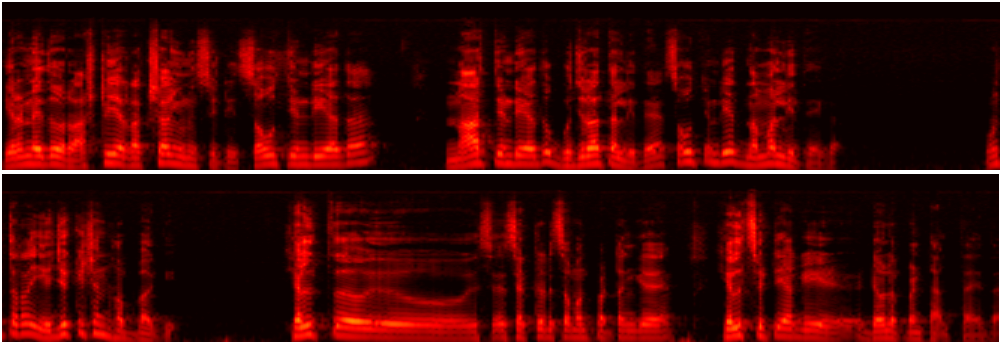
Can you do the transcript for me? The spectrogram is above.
ಎರಡನೇದು ರಾಷ್ಟ್ರೀಯ ರಕ್ಷಾ ಯೂನಿವರ್ಸಿಟಿ, ಸೌತ್ ಇಂಡಿಯಾದ, ನಾರ್ತ್ ಇಂಡಿಯಾದು ಗುಜರಾತಲ್ಲಿದೆ, ಸೌತ್ ಇಂಡಿಯಾದ ನಮ್ಮಲ್ಲಿದೆ ಈಗ. ಒಂಥರ ಎಜುಕೇಷನ್ ಹಬ್ ಆಗಿ. ಹೆಲ್ತ್ ಸೆಕ್ಟರ್ಗೆ ಸಂಬಂಧಪಟ್ಟಂಗೆ ಹೆಲ್ತ್ ಸಿಟಿಯಾಗಿ ಡೆವಲಪ್ಮೆಂಟ್ ಆಗ್ತಾ ಇದೆ.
